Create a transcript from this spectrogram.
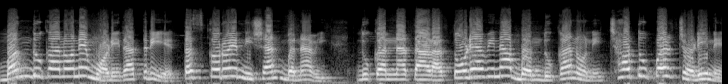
બંધ દુકાનોને મોડી રાત્રિએ તસ્કરોએ નિશાન બનાવી દુકાનના તાળા તોડ્યા વિના બંધ દુકાનોની છત ઉપર ચડીને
